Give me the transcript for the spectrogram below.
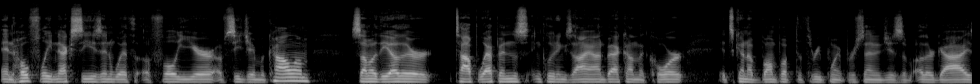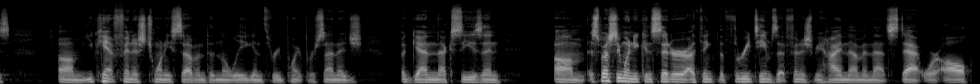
And hopefully next season, with a full year of CJ McCollum, some of the other top weapons, including Zion, back on the court, it's going to bump up the three point percentages of other guys. Um, you can't finish 27th in the league in three point percentage again next season, um, especially when you consider, I think the three teams that finished behind them in that stat were all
